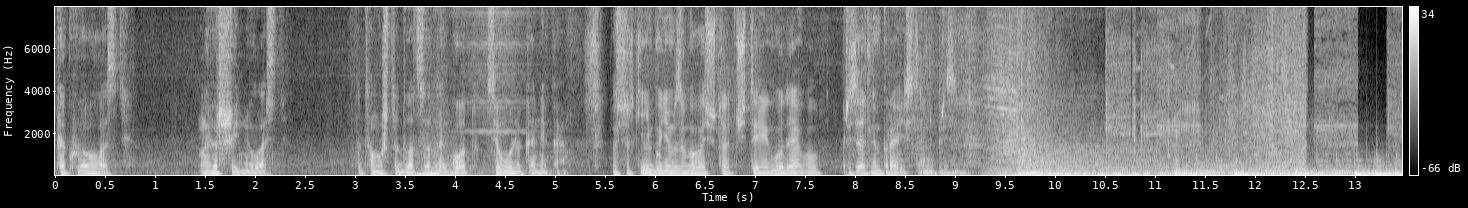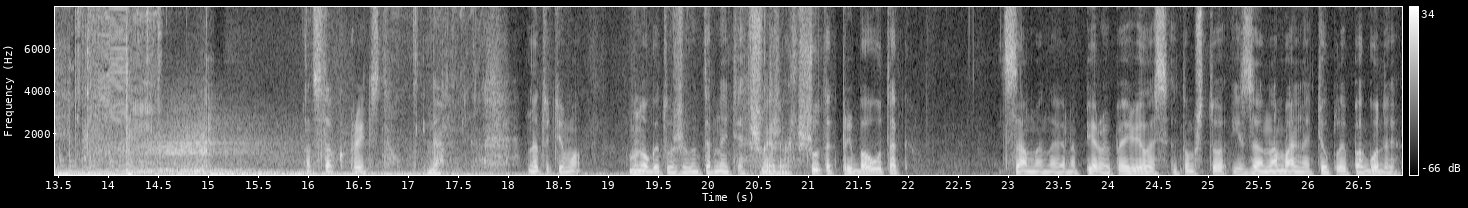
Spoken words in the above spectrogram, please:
как вы во власти, на вершине власти. Потому что 20-й год – символика коньяка. Но все-таки не будем забывать, что 4 года я был председателем правительства, а не президентом. Отставка правительства. Да. На эту тему много тоже в интернете шуток, Пожалуйста. шуток прибауток. Самое, наверное, первое появилось о том, что из-за аномально теплой погоды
